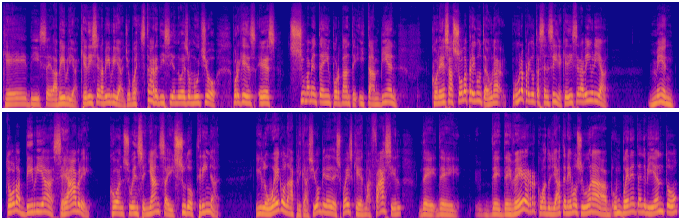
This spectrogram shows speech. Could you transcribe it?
¿Qué dice la Biblia? ¿Qué dice la Biblia? Yo voy a estar diciendo eso mucho porque es, sumamente importante y también con esa sola pregunta, una, una pregunta sencilla, ¿qué dice la Biblia? Men, toda la Biblia se abre con su enseñanza y su doctrina. Y luego la aplicación viene después, que es más fácil de, de de, ver cuando ya tenemos una, un buen entendimiento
